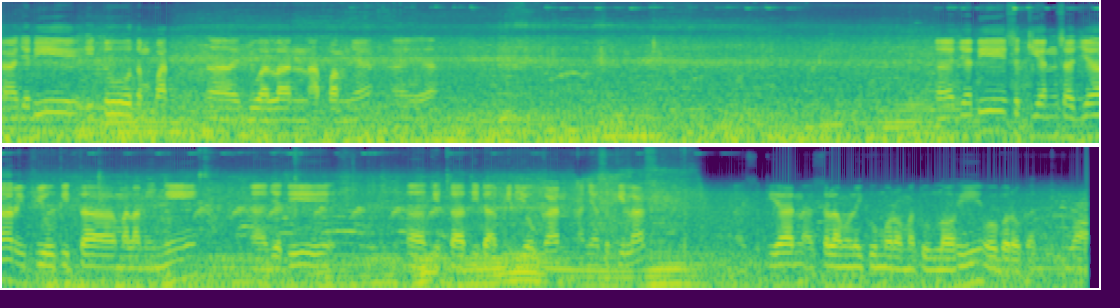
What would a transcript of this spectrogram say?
Nah, jadi itu tempat eh, jualan apamnya. Nah, ya. Eh, jadi sekian saja review kita malam ini. Nah, jadi eh, kita tidak videokan, hanya sekilas. Nah, sekian, assalamualaikum warahmatullahi wabarakatuh.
